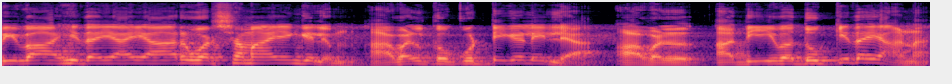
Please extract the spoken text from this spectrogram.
വിവാഹിതയായ ആറു വർഷമായെങ്കിലും അവൾക്ക് കുട്ടികളില്ല. അവൾ അതീവ ദുഃഖിതയാണ്.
